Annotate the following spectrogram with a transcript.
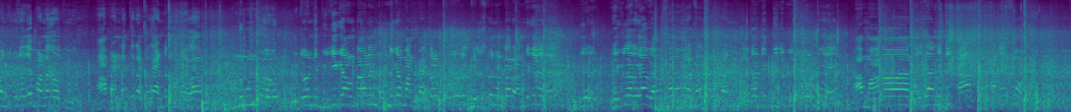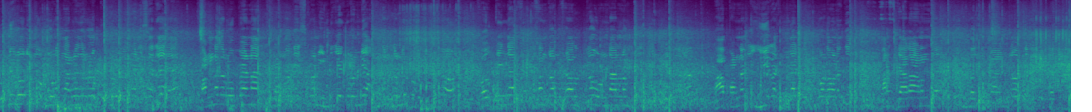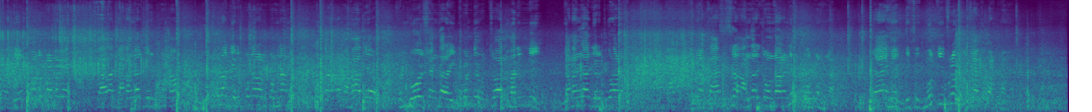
పంచుకునేదే పండగ అవుతుంది. ఆ పండగకి రకంగా అంటే మనం ఎలా ముందు ముందు ఇటువంటి బిజీగా ఉంటామని ముందుగా మన పెద్దలు పూర్వీకులు తెలుసుకుని ఉంటారు. అందుకే రెగ్యులర్గా వ్యవసాయం రకరకాల పనులతోటి బిజీ బిజీగా ఉంటే ఆ మానవ నైజానికి కాస్త కనీసం పుట్టినరోజులు మూడు అరవై రోజుల్లో పుట్టినరోజులైనా సరే పండగ రూపేణ తీసుకొని ఇంటి దగ్గర ఉండి అందరితో కుటుంబంతో సౌఖ్యంగా సుఖ సంతోషాలతో ఉండాలని ఆ పండుగ ఈ రకంగా జరుపుకోవడం అనేది మనకు చాలా ఆనందంగా ఉంటుంది. మా ఇంట్లో దీపావళి పండుగ చాలా ఘనంగా జరుపుకున్నాం. మీరు కూడా జరుపుకున్నారనుకుంటున్నాను మహాదేవ్ శంభో శంకర ఇటువంటి ఉత్సవాలు మరిన్ని ఘనంగా జరుపుకోవాలని క్లాసెస్ అందరికీ ఉండాలని కోరుకుంటున్నాను. జై Hind. This is Murthy from Visakhapatnam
